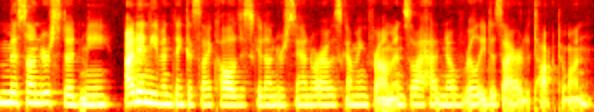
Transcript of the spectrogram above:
misunderstood me. I didn't even think a psychologist could understand where I was coming from. And so I had no really desire to talk to one.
